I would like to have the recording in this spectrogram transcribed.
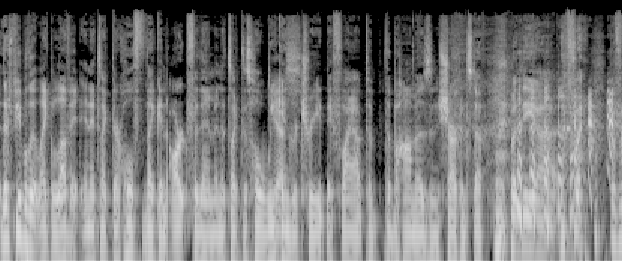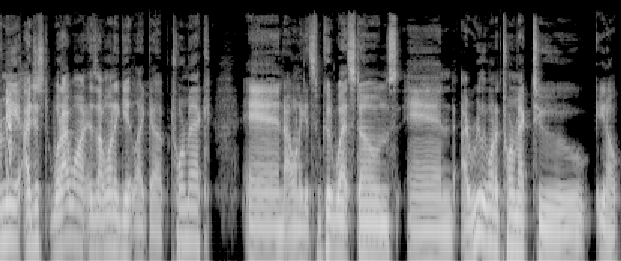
There's people that like love it, and it's like their whole like an art for them, and it's like this whole weekend Yes. retreat. They fly out to the Bahamas and sharpen stuff. But the uh, but for me, I just what I want is I want to get like a Tormek, and I want to get some good whetstones, and I really want a Tormek to you know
